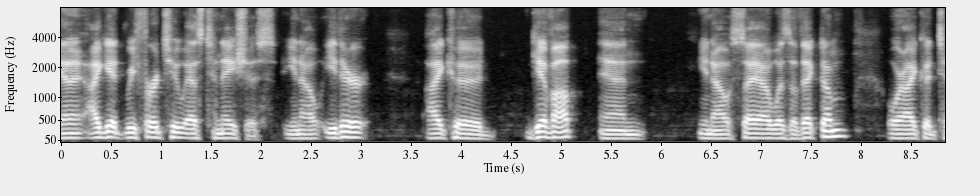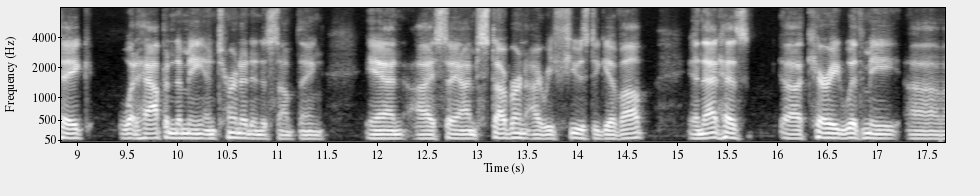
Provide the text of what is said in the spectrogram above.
and i get referred to as tenacious you know either i could give up and you know say i was a victim or i could take what happened to me and turn it into something and i say i'm stubborn i refuse to give up and that has uh, carried with me uh,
